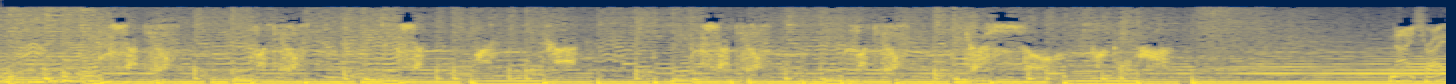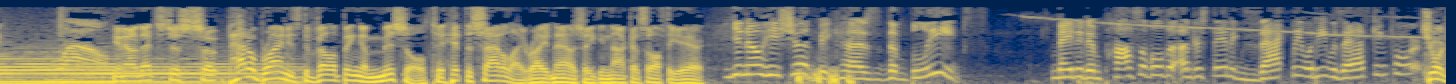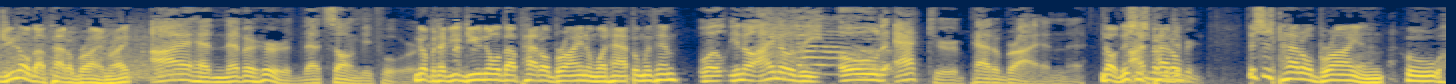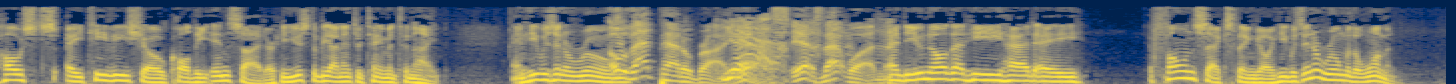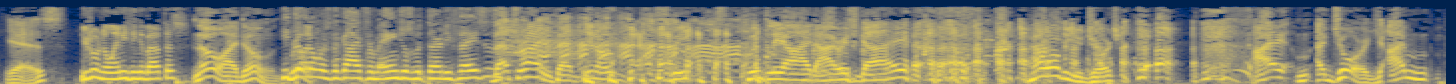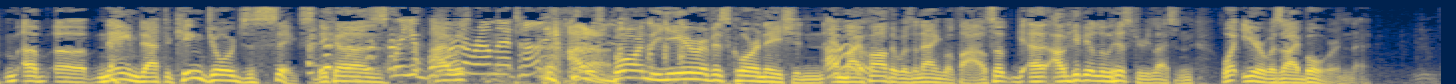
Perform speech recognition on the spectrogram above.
Suck you. Fuck you. Suck my cock. Suck you. Fuck you. You're so fucking hot. Nice, right? Wow. You know, that's just so. Pat O'Brien is developing a missile to hit the satellite right now so he can knock us off the air. You know, he should because the bleeps made it impossible to understand exactly what he was asking for. George, you know about Pat O'Brien, right? I had never heard that song before. No, but have you? Do you know about Pat O'Brien and what happened with him? Well, you know, I know the old actor, Pat O'Brien. No, this I'm is from a Pat. This is Pat O'Brien, who hosts a TV show called The Insider. He used to be on Entertainment Tonight. And he was in a room. Oh, that Pat O'Brien. Yeah. Yes, yes, that one. And do you know that he had a phone sex thing going? He was in a room with a woman. Yes. You don't know anything about this? No, I don't. He thought it was the guy from Angels with Dirty Faces? That's right. That, you know, sweet, twinkly-eyed Irish guy. How old are you, George? I, uh, George, I'm uh, uh, named after King George VI because Were you born was, around that time? I was born the year of his coronation, and my Oh. father was an Anglophile. So uh, I'll give you a little history lesson. What year was I born?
